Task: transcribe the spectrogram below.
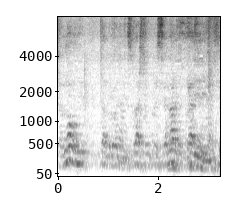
шановні добродії, з вашим професіональним праздником. З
